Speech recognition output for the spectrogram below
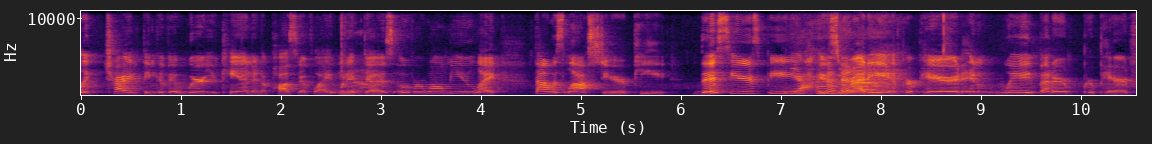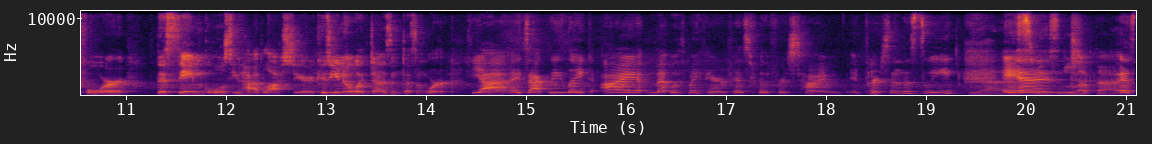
like try and think of it where you can in a positive light when it does overwhelm you. Like that was last year P. This year's P Yeah. is ready and prepared and way better prepared for the same goals you had last year because you know what does and doesn't work. Yeah, exactly. Like I met with my therapist for the first time in person this week. Yes, and love that. It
